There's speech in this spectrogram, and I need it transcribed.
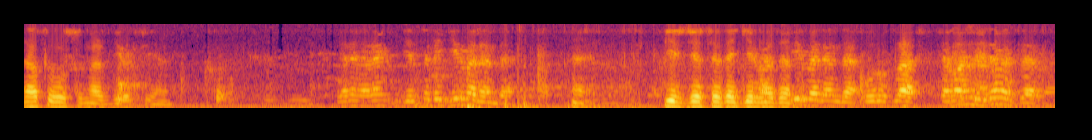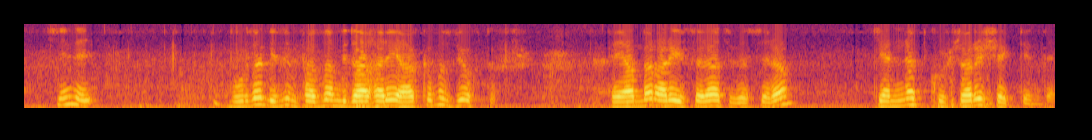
Nasıl olsunlar diyorsun yani. Yani herhangi cesede girmeden de, Bir cesede girmeden. girmeden de o ruhlar temaşa edemezler mi? Şimdi burada bizim fazla müdahaleye hakkımız yoktur. Peygamber aleyhissalatü vesselam cennet kuşları şeklinde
